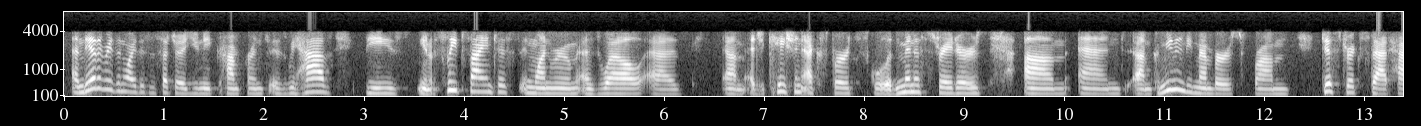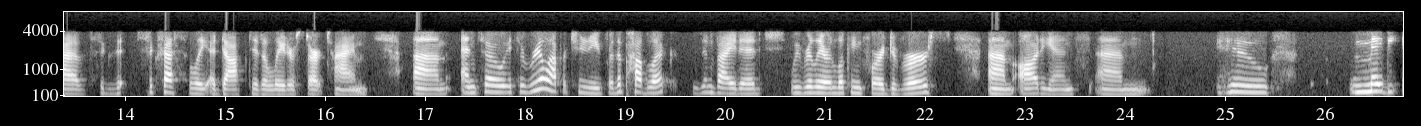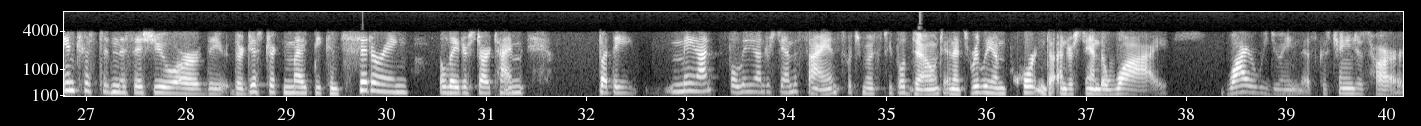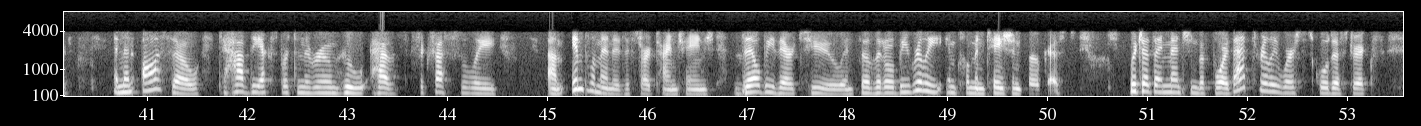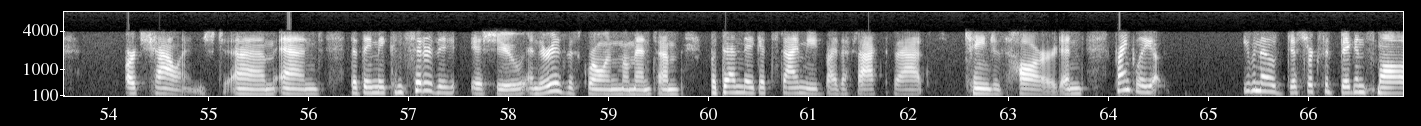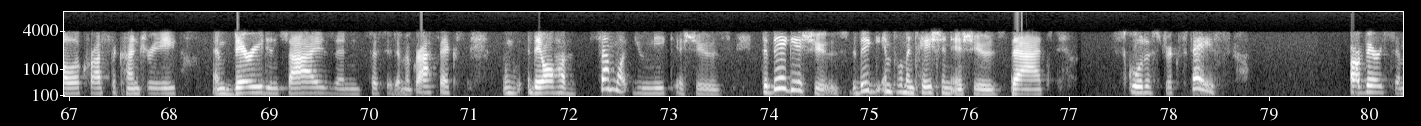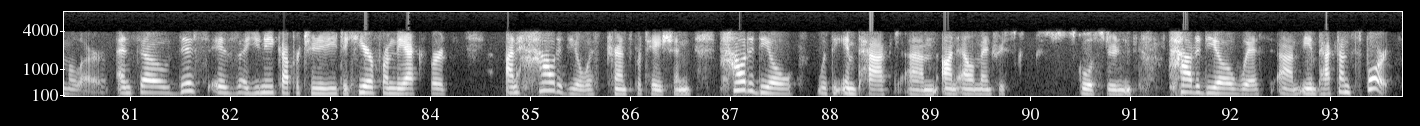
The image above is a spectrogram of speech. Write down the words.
And the other reason why this is such a unique conference is we have these, you know, sleep scientists in one room as well as um, education experts, school administrators, um, and um, community members from districts that have su- successfully adopted a later start time. Um, and so it's a real opportunity for the public who's invited. We really are looking for a diverse um, audience um, who may be interested in this issue or the, their district might be considering a later start time, but they may not fully understand the science, which most people don't, and it's really important to understand the why. Why are we doing this? Because change is hard. And then also to have the experts in the room who have successfully um, implemented a start time change, they'll be there too. And so that it'll be really implementation focused, which, as I mentioned before, that's really where school districts are challenged um, and that they may consider the issue, and there is this growing momentum, but then they get stymied by the fact that change is hard. And frankly, even though districts are big and small across the country and varied in size and sociodemographics, they all have somewhat unique issues. The big issues, the big implementation issues that school districts face are very similar. And so this is a unique opportunity to hear from the experts on how to deal with transportation, how to deal with the impact um, on elementary school students, how to deal with um, the impact on sports,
